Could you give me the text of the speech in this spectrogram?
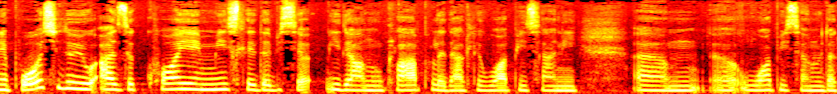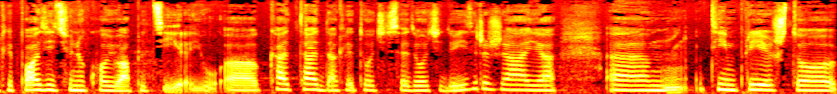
ne posjeduju, a za koje misle da bi se idealno uklapale dakle, u, opisani, um, u opisanu dakle, poziciju na koju apliciraju. Uh, kad tad dakle, to će sve doći do izražaja, um, tim prije što što e,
